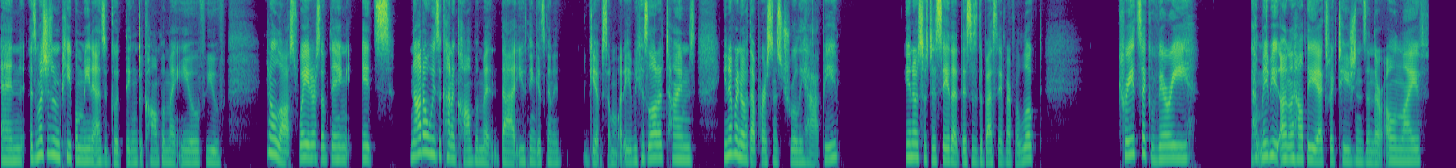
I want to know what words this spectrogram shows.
And as much as when people mean it as a good thing to compliment you if you've you know, lost weight or something, it's not always the kind of compliment that you think is going to give somebody because a lot of times you never know if that person is truly happy. You know, so to say that this is the best they've ever looked creates like very maybe unhealthy expectations in their own life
